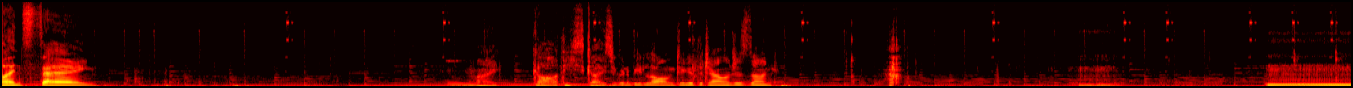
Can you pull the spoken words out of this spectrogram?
insane? Oh my god, these guys are gonna be long to get the challenges done. Mm.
